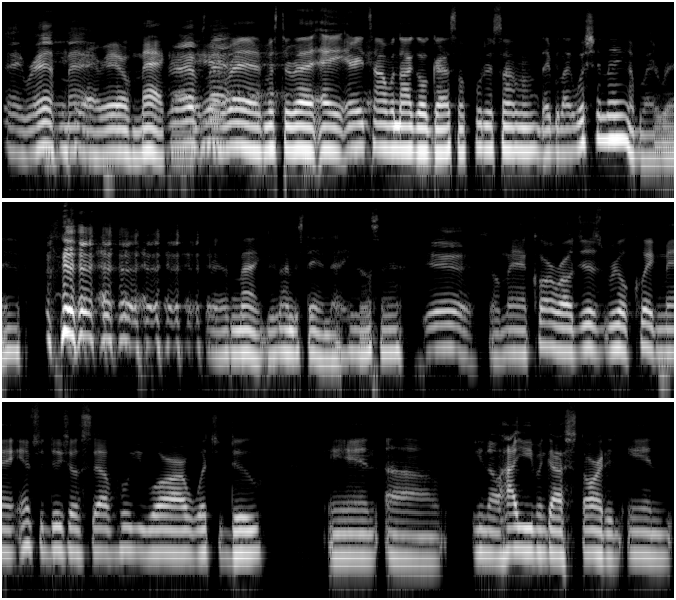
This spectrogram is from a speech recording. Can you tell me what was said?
Hey, Rev Mac. Yeah, man. Rev Mac. Rev Yeah. Mac. Mr. Red, Mr. Red. Hey, every time when I go grab some food or something, they be like, "What's your name?" I'm like, Rev. Rev Mac. Just understand that. You know what I'm saying? yeah. So man, Corro, just real quick, man, introduce yourself, who you are, what you do, and um, you know, how you even got started in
